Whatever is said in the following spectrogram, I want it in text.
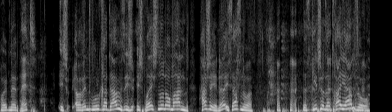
Heute nicht. Nett? Ich, aber wenn du, wo du gerade da bist, ich, ich spreche nur noch mal an. Hasche, ne? Ich sag's nur. Das geht schon seit drei Jahren so.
